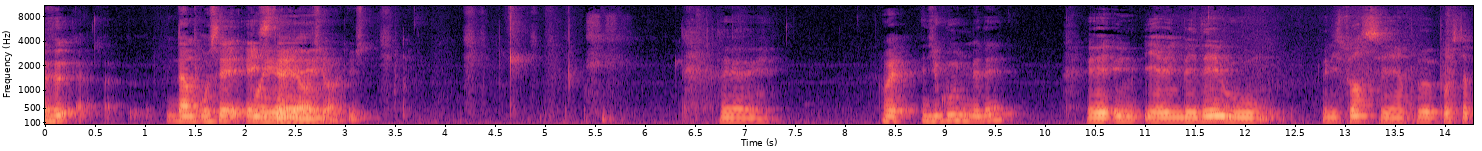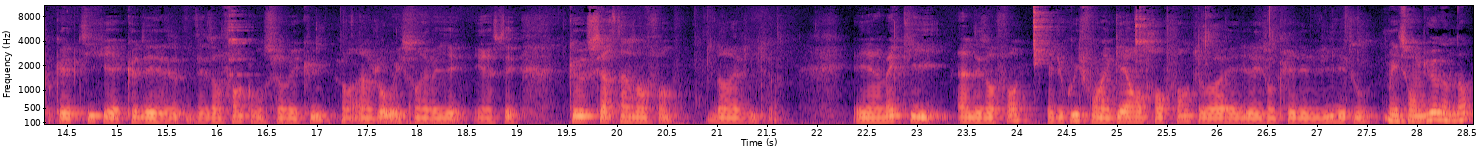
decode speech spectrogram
Euh, d'un procès extérieur, oui, oui. tu vois. Juste. oui. Ouais, et du coup, une BD Et une- il y avait une BD où l'histoire c'est un peu post-apocalyptique et il n'y a que des, des enfants qui ont survécu. Genre un jour ils sont réveillés, il restait que certains enfants dans la ville, tu vois. Et il y a un mec qui, un des enfants, et du coup ils font la guerre entre enfants, tu vois, et ils ont créé des villes et tout. Mais ils sont vieux maintenant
